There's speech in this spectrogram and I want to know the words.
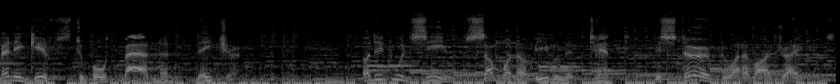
many gifts to both man and nature. But it would seem someone of evil intent disturbed one of our dragons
